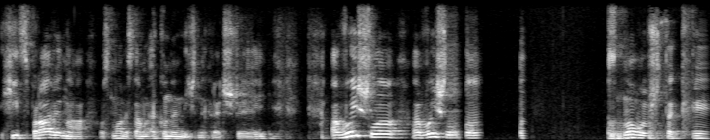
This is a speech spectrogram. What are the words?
хід справі на основі саме економічних речей. А вийшло, а вийшло знову ж таки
